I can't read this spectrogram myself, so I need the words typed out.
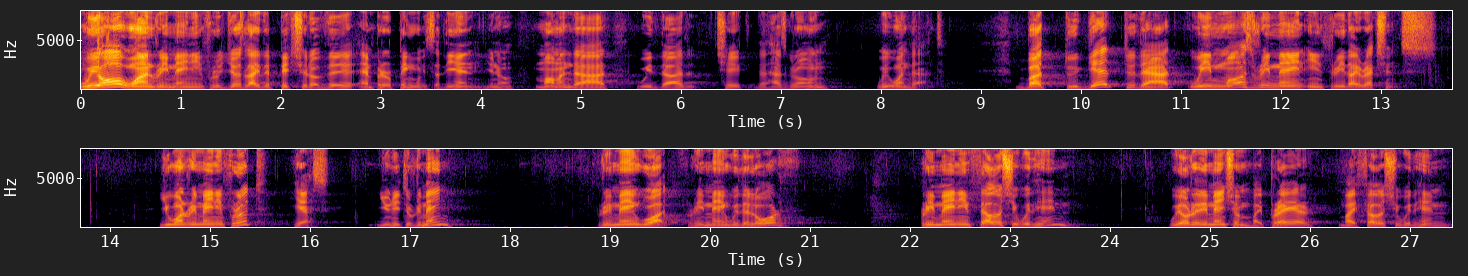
We all want remaining fruit, just like the picture of the emperor penguins at the end, you know. Mom and dad with that chick that has grown. We want that. But to get to that, we must remain in three directions. You want remaining fruit? Yes. You need to remain. Remain what? Remain with the Lord. Remain in fellowship with Him. We already mentioned by prayer, by fellowship with Him.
